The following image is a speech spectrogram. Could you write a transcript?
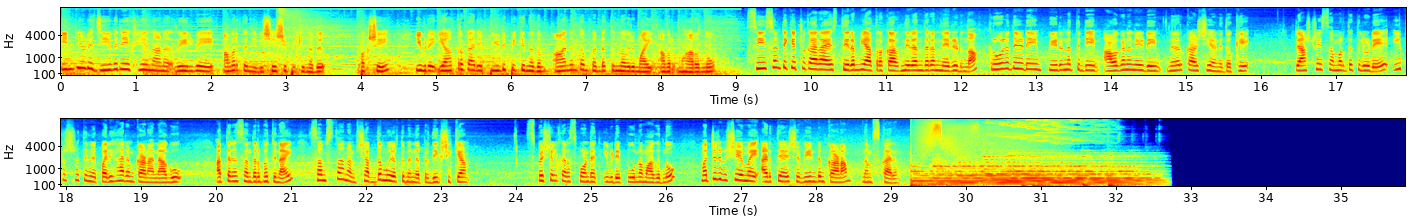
ഇന്ത്യയുടെ ജീവരേഖയെന്നാണ് റെയിൽവേയെ അവർ തന്നെ വിശേഷിപ്പിക്കുന്നത്. പക്ഷേ ഇവിടെ യാത്രക്കാരെ പീഡിപ്പിക്കുന്നതും ആനന്ദം കണ്ടെത്തുന്നവരുമായി അവർ മാറുന്നു. സീസൺ ടിക്കറ്റുകാരായ സ്ഥിരം യാത്രക്കാർ നിരന്തരം നേരിടുന്ന ക്രൂരതയുടെയും പീഡനത്തിന്റെയും അവഗണനയുടെയും നേർക്കാഴ്ചയാണിതൊക്കെ രാഷ്ട്രീയ സമ്മർദ്ദത്തിലൂടെ ഈ പ്രശ്നത്തിന് പരിഹാരം കാണാനാകൂ. അത്തരം സന്ദർഭത്തിനായി സംസ്ഥാനം ശബ്ദമുയർത്തുമെന്ന് പ്രതീക്ഷിക്കാം. സ്പെഷ്യൽ കറസ്പോണ്ടന്റ് ഇവിടെ പൂർണമാകുന്നു. മറ്റൊരു വിഷയവുമായി അടുത്തയാഴ്ച വീണ്ടും കാണാം. നമസ്കാരം.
